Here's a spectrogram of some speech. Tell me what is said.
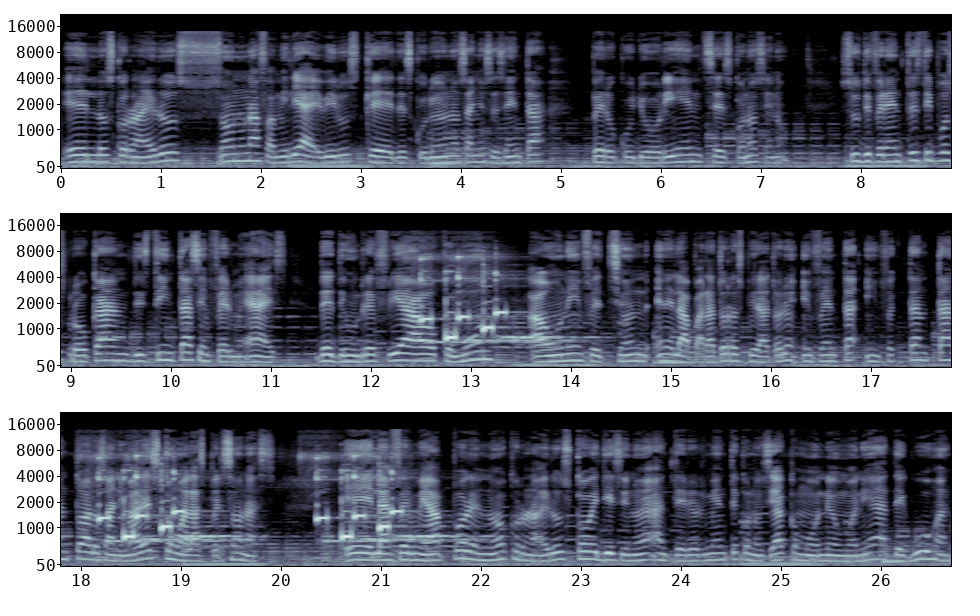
Eh, los coronavirus son una familia de virus que descubrió en los años 60, pero cuyo origen se desconoce, ¿no? Sus diferentes tipos provocan distintas enfermedades, desde un resfriado común a una infección en el aparato respiratorio infecta, infectan tanto a los animales como a las personas. Eh, la enfermedad por el nuevo coronavirus COVID-19, anteriormente conocida como neumonía de Wuhan,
